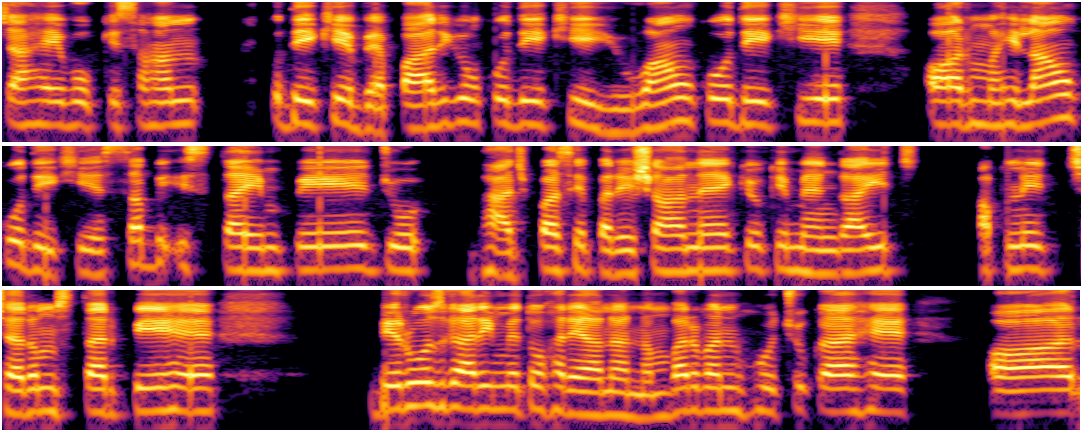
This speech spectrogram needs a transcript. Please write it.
चाहे वो किसान को देखिए व्यापारियों को देखिए युवाओं को देखिए और महिलाओं को देखिए सब इस टाइम पे जो भाजपा से परेशान है क्योंकि महँगाई अपने चरम स्तर पे है। बेरोजगारी में तो हरियाणा नंबर वन हो चुका है और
